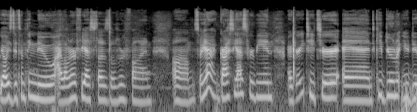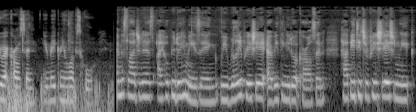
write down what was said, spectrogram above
we always did something new. I loved our fiestas, those were fun. Um, so, yeah, gracias for being a great teacher, and keep doing what you do at Carlson. You make me love school. Hi, Miss Lajeunesse. I hope you're doing amazing. We really appreciate everything you do at Carlson. Happy Teacher Appreciation Week.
